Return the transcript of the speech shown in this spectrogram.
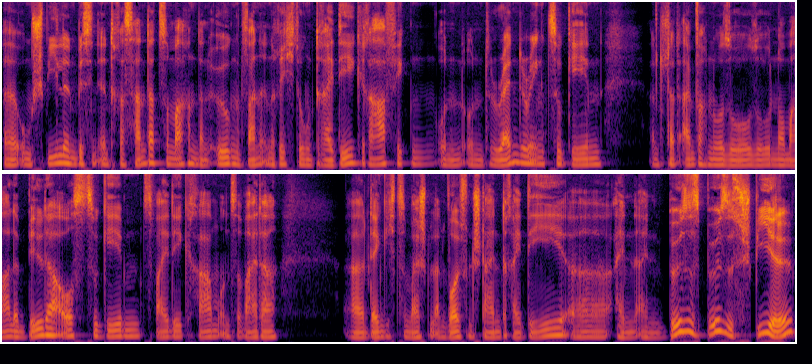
äh, um Spiele ein bisschen interessanter zu machen, dann irgendwann in Richtung 3D-Grafiken und, und Rendering zu gehen, anstatt einfach nur so, so normale Bilder auszugeben, 2D-Kram und so weiter, äh, denke ich zum Beispiel an Wolfenstein 3D, äh, ein, ein böses, böses Spiel,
